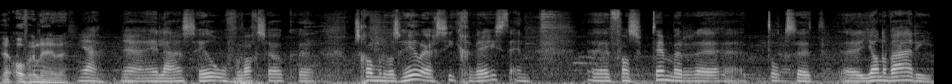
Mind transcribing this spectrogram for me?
eh, overleden. Ja, ja, helaas. Heel onverwachts ook. Mijn schoonmoeder was heel erg ziek geweest. En van september tot januari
